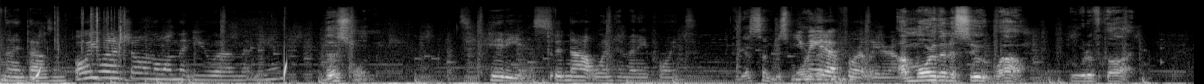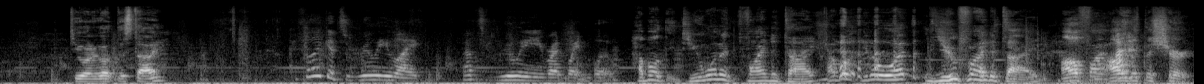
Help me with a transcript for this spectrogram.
Nine thousand. Oh, you want to show him the one that you uh, met me in? this one. It's hideous. Did not win him any points. I guess I'm just more. You made than, up for it later on. I'm more than a suit. Wow. Who would have thought? Do you want to go with this tie? I feel like it's really like that's really red, white, and blue. How about the, do you want to find a tie? How about you know what? You find a tie. I'll find. I'll get the shirt.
